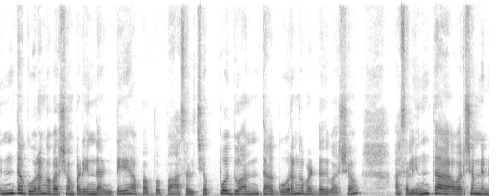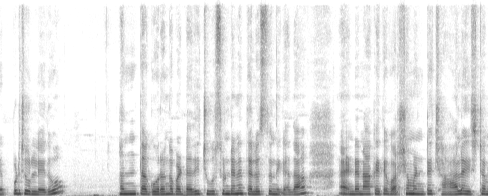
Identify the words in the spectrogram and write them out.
ఎంత ఘోరంగా వర్షం పడిందంటే అబ్బబ్బబ్బా అసలు చెప్పొద్దు. అంత ఘోరంగా పడ్డది వర్షం. అసలు ఇంత వర్షం నేను ఎప్పుడు చూడలేదు. అంత ఘోరంగా పడ్డది. చూస్తుంటేనే తెలుస్తుంది కదా. అండ్ నాకైతే వర్షం అంటే చాలా ఇష్టం.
